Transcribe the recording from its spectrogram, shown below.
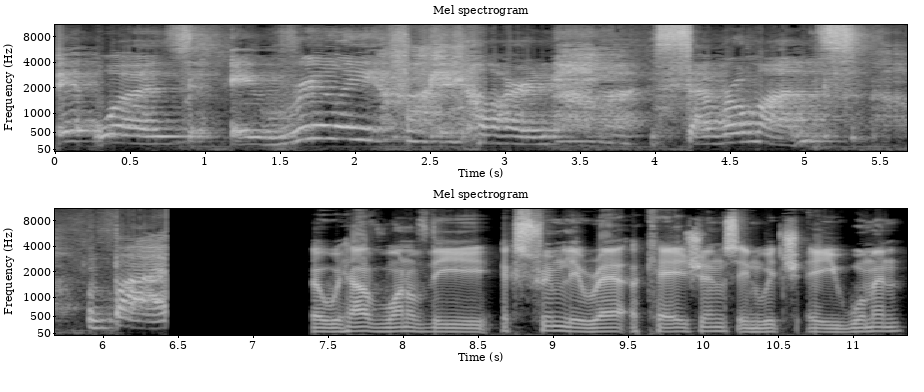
it was a really fucking hard several months. But. We have one of the extremely rare occasions in which a woman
